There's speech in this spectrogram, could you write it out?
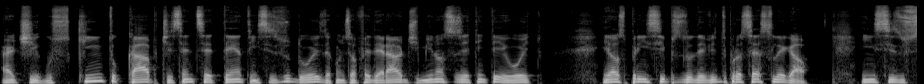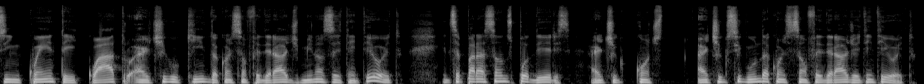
Artigos 5 caput 170, inciso 2 da Constituição Federal de 1988 e aos princípios do devido processo legal inciso 54, artigo 5 da Constituição Federal de 1988, e de separação dos poderes, artigo, artigo 2 da Constituição Federal de 88,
